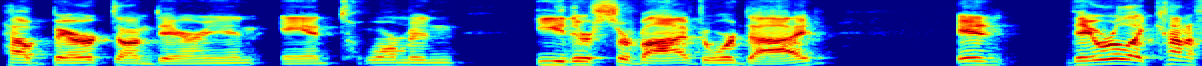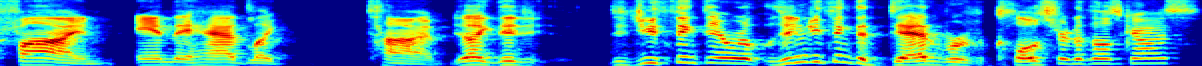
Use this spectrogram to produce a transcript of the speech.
how Beric Dondarrion and Tormund either survived or died, and they were like kind of fine, and they had like time. Like, did did you think they were? Didn't you think the dead were closer to those guys?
